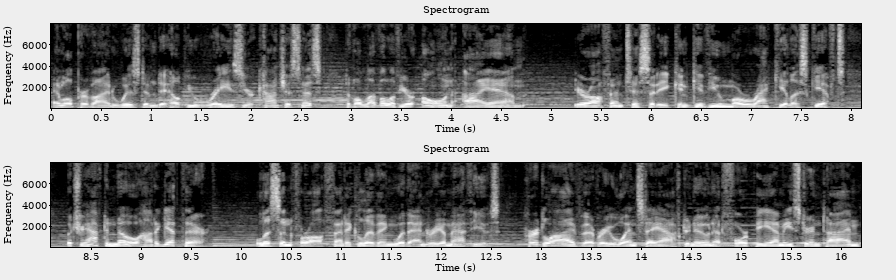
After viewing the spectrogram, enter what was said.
and will provide wisdom to help you raise your consciousness to the level of your own I am. Your authenticity can give you miraculous gifts, but you have to know how to get there. Listen for Authentic Living with Andrea Matthews. Heard live every Wednesday afternoon at 4 p.m. Eastern Time,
